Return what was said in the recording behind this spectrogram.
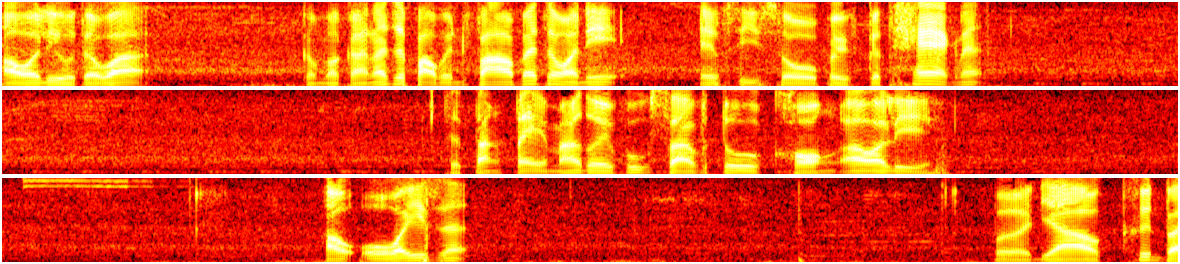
อาวาริวแต่ว่า กรรมการน่าจะเป่าเป็นฟาวล์แม้จังหวะนี้ FC โซไปกระแทกนะ จะตั้งเตะมาโดยผู้สาประตูของอาวารีเอาโอไวส์นะเปิดยาวขึ้นไป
